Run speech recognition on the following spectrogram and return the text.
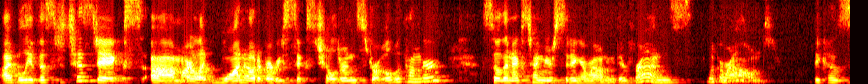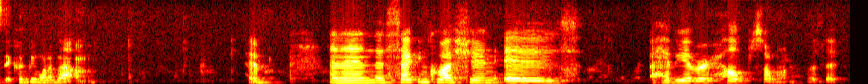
I believe the statistics um, are like one out of every six children struggle with hunger. So the next time you're sitting around with your friends, look around because it could be one of them. Okay. And then the second question is have you ever helped someone with it?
